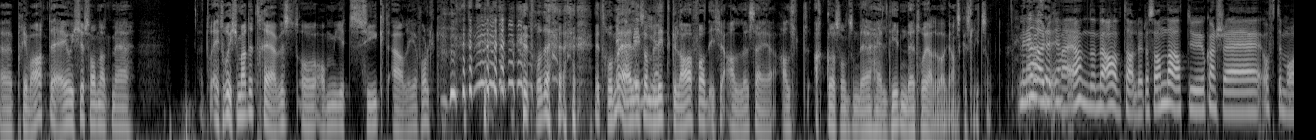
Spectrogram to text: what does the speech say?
eh, privat. Det er jo ikke sånn at vi jeg tror, jeg tror ikke vi hadde treves og omgitt sykt ærlige folk. jeg, tror det, jeg tror vi er liksom mye. litt glad for at ikke alle sier alt akkurat sånn som det er hele tiden. Det tror jeg hadde vært ganske slitsomt. Men Men jeg har sett du- for meg, ja, med avtaler og sånn, da, at du kanskje ofte må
